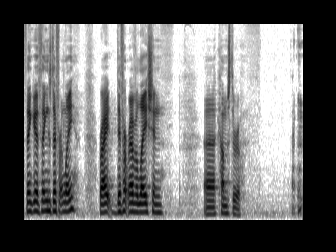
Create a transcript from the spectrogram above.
thinking of things differently, right? Different revelation uh, comes through.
